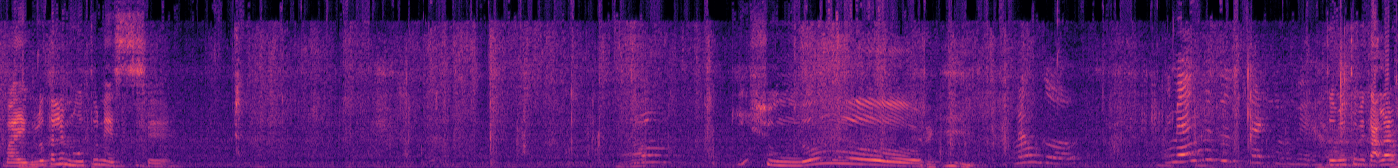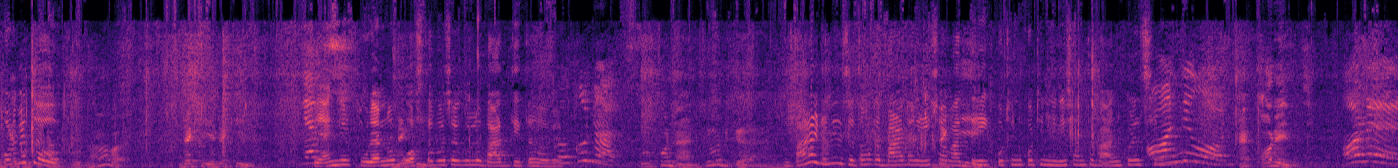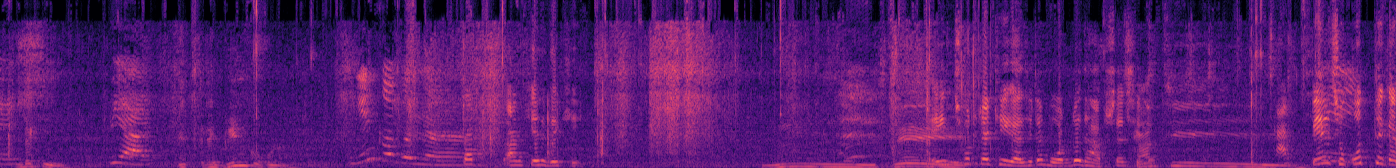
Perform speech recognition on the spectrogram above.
বা এগুলো তাহলে নতুন এসছে। কি সুন্দর। এটা কি? তুমি তুমি কালার করবে তো? বাবা। এটা কি এটা কি? শ্রেয়াঙ্গের পুরানো দেখি। বস্তা পচাগুলো বাদ দিতে হবে। কোকোনাট গুড গার্ল বার্ড এনেছে তোমাকে বার্ড আর এইসব দেখি। আনতে এই কঠিন কঠিন জিনিস আনতে বারণ করেছিল অনিয়ন হ্যাঁ অরেঞ্জ অরেঞ্জ এটা এটা গ্রিন কোকোনাট গ্রিন কোকোনাট তা আর কি দেখি। এই ছোটটা ঠিক আছে এটা বড্ড ধাপসা ছিল। পেয়েছ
